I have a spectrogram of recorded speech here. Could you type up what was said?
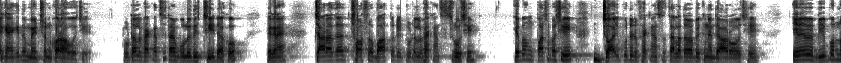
এখানে কিন্তু মেনশন করা হয়েছে। টোটাল ভ্যাকান্সিটা আমি বলে দিচ্ছি, দেখো, এখানে চার হাজার ছশো বাহাত্তরটি টোটাল ভ্যাকান্সিস রয়েছে। এবং পাশাপাশি জয়পুরের ভ্যাকান্সিস আলাদাভাবে এখানে দেওয়া রয়েছে। এভাবে বিভিন্ন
